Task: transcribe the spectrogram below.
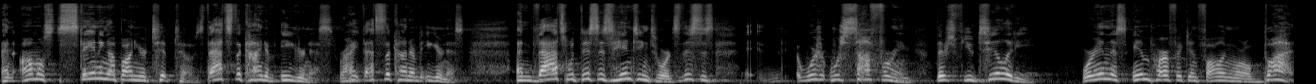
and almost standing up on your tiptoes. That's the kind of eagerness, right? That's the kind of eagerness. And that's what this is hinting towards. This is, we're, we're suffering, there's futility. We're in this imperfect and falling world, but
